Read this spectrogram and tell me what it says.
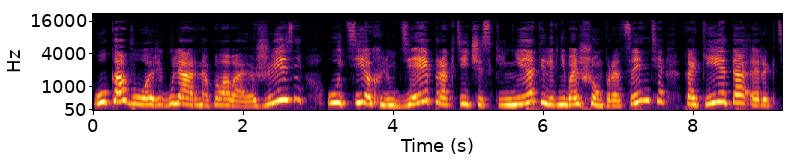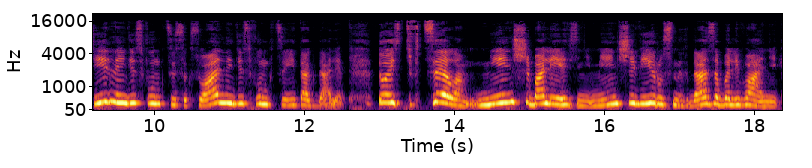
У кого регулярная половая жизнь, у тех людей практически нет или в небольшом проценте какие-то эректильные дисфункции, сексуальные дисфункции и так далее. То есть в целом меньше болезней, меньше вирусных да, заболеваний.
